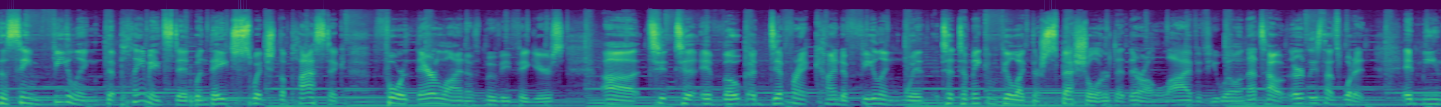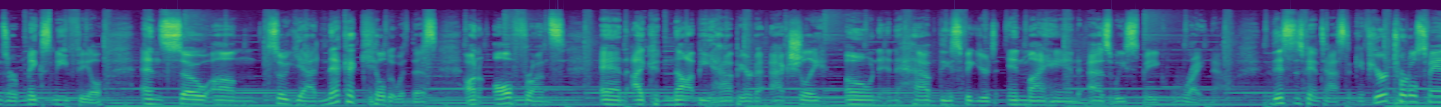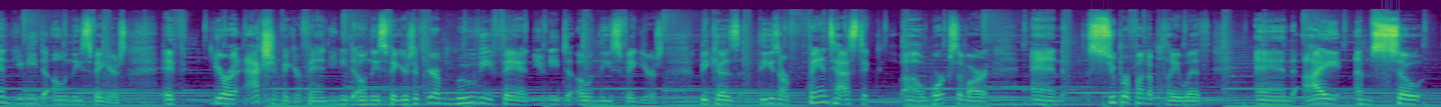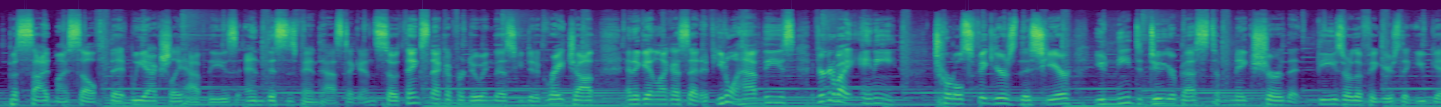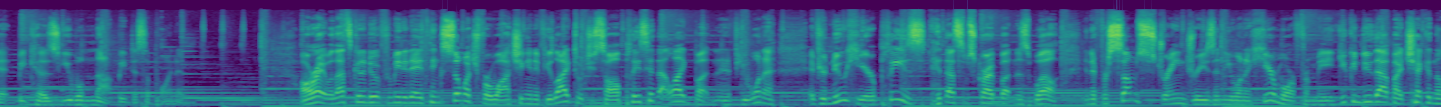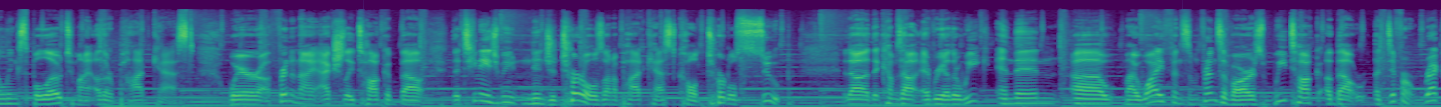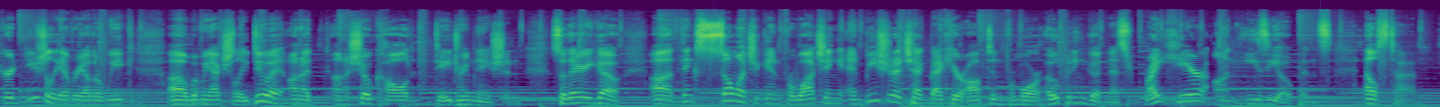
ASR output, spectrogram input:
the same feeling that Playmates did when they switched the plastic for their line of movie figures uh, to, to evoke a different kind of feeling with to, to make them feel like they're special or that they're alive, if you will. And that's how, or at least that's what it it means or makes me feel. And so, um, so yeah, NECA killed it with this on all fronts, and I could not be happier to actually own and have these figures in my hand as we speak right now. This is fantastic. If you're a Turtles fan, you need to own these figures. If you're an action figure fan, you need to own these figures. If you're a movie fan, you need to own these figures because these are fantastic uh, works of art and super fun to play with. And I am so beside myself that we actually have these, and this is fantastic. And so, thanks, NECA, for doing this. You did a great job. And again, like I said, if you don't have these, if you're going to buy any Turtles figures this year, you need to do your best to make sure that these are the figures that you get because you will not be disappointed. All right, well, that's going to do it for me today. Thanks so much for watching. And if you liked what you saw, please hit that like button. And if you want to, if you're new here, please hit that subscribe button as well. And if for some strange reason you want to hear more from me, you can do that by checking the links below to my other podcast, where a friend and I actually talk about the Teenage Mutant Ninja Turtles on a podcast called Turtle Soup uh, that comes out every other week. And then uh, my wife and some friends of ours, we talk about a different record, usually every other week, uh, when we actually do it on a on a show called Daydream Nation. So there you go. Uh, thanks so much again for watching, and be sure to check back here often for more opening goodness right here on Eazy Opens. Else time.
